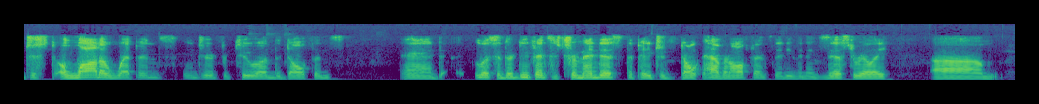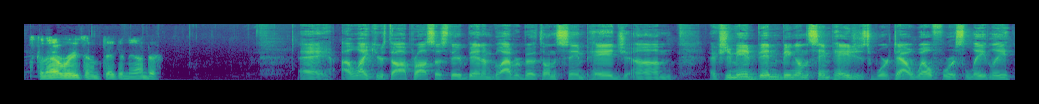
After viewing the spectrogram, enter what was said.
just a lot of weapons injured for Tua and the Dolphins. And listen, their defense is tremendous. The Patriots don't have an offense that even exists, really. Um, for that reason, I'm taking the under. Hey, I like your thought process there, Ben. I'm glad we're both on the same page. Um, actually, me and Ben being on the same page has worked out well for us lately.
